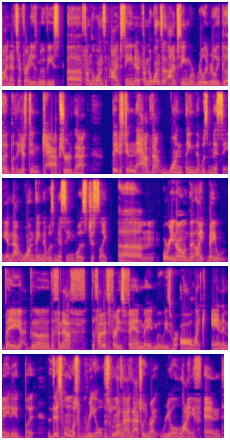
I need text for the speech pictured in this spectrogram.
Five Nights at Freddy's movies uh from the ones that I've seen. And from the ones that I've seen were really really good but they just didn't capture that they just didn't have that one thing that was missing and that one thing that was missing was just like um or you know that like they they the the FNAF the Five Nights at Freddy's fan made movies were all like animated but this one was real. This one was actually right real life and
